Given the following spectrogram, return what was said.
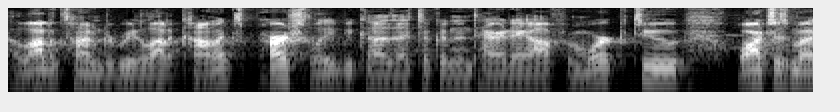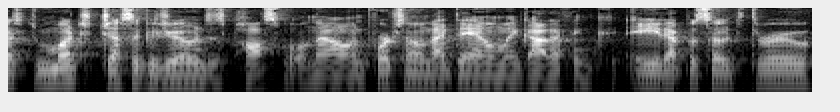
a lot of time to read a lot of comics, partially because I took an entire day off from work to watch as much much Jessica Jones as possible. Now, unfortunately, on that day I only got I think eight episodes through,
